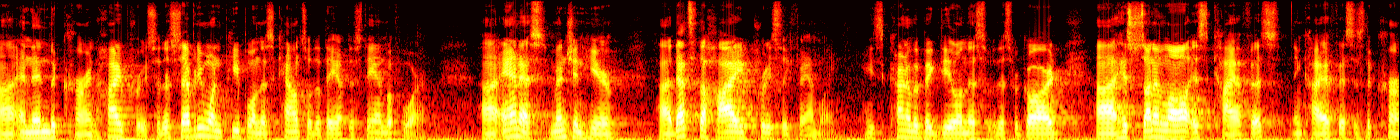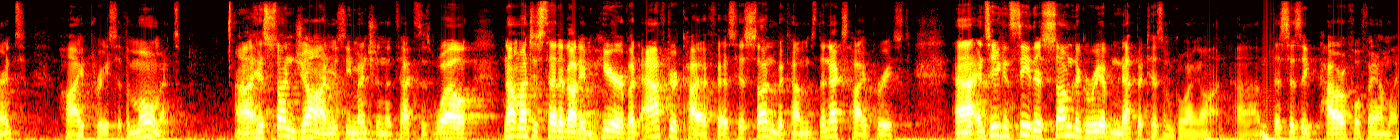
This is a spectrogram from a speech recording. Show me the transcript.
and then the current high priest. So, there's 71 people in this council that they have to stand before. Annas mentioned here uh, that's the high priestly family. He's kind of a big deal in this, this regard. Uh, his son in law is Caiaphas, and Caiaphas is the current high priest at the moment. Uh, his son John, you see mentioned in the text as well. Not much is said about him here, but after Caiaphas, his son becomes the next high priest. Uh, and so you can see there's some degree of nepotism going on. Um, this is a powerful family.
